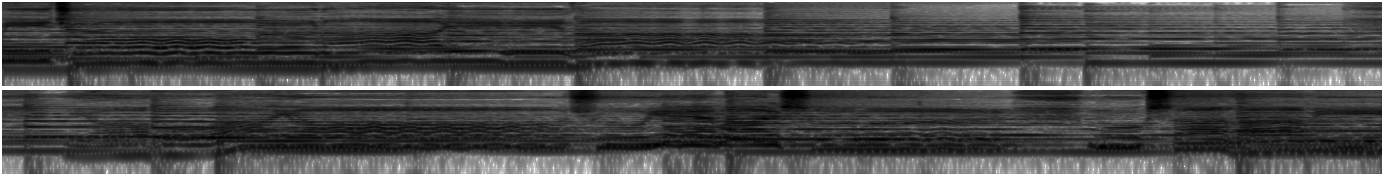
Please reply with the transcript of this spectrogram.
힘이 좋은 아이다. 여호와여 주의 말씀을 묵상함이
